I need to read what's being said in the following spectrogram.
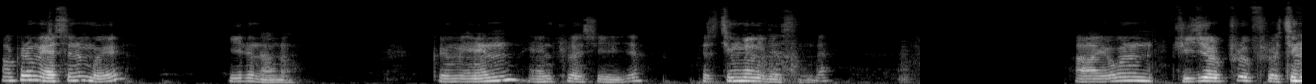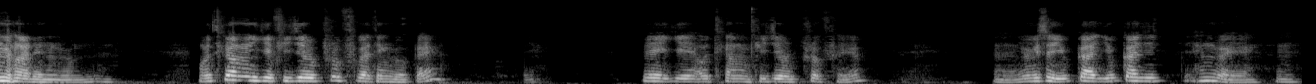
어, 그러면 s는 뭐예요? 1은 나눠. 그러면 n, n 플러스 1이죠. 그래서 증명이 됐습니다. 아, 요거는 비주얼 프루프로 증명하려는 겁니다. 어떻게 하면 이게 비주얼 프루프가 된 걸까요? 왜 이게 어떻게 하면 비주얼 프루프예요? 어, 여기서 6까지, 6까지 한 거예요. 어.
